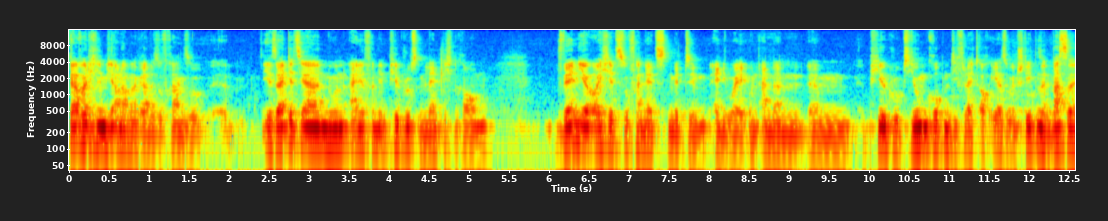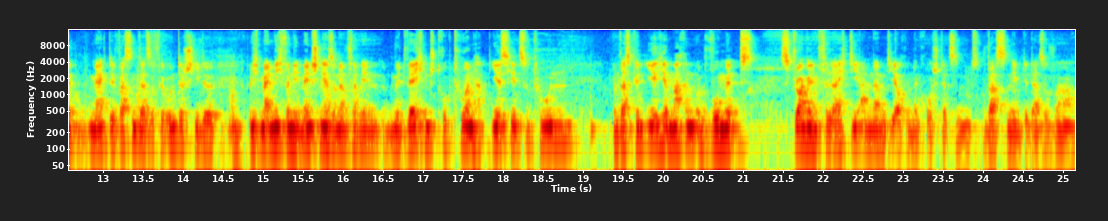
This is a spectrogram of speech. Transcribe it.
da wollte ich nämlich auch nochmal gerade so fragen, so, äh, ihr seid jetzt ja nun eine von den Peer Groups im ländlichen Raum. Wenn ihr euch jetzt so vernetzt mit dem Anyway und anderen ähm, Peer Groups, Jugendgruppen, die vielleicht auch eher so in Städten sind, was äh, merkt ihr, was sind da so für Unterschiede? Und ich meine nicht von den Menschen her, sondern von den, mit welchen Strukturen habt ihr es hier zu tun und was könnt ihr hier machen und womit strugglen vielleicht die anderen, die auch in der Großstadt sind? Was nehmt ihr da so wahr?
